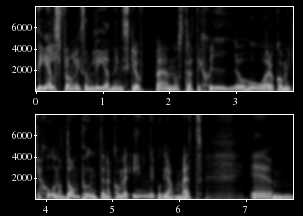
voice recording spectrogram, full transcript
dels från liksom ledningsgruppen och strategi och HR och kommunikation, att de punkterna kommer in i programmet. Ehm,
